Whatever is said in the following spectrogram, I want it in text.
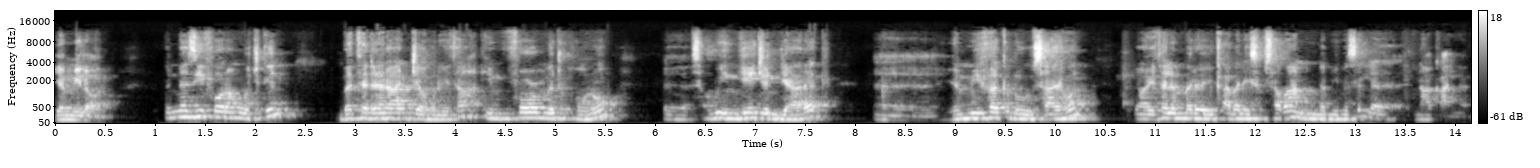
የሚለው ነው። እነዚህ ፎረሞች ግን በተደራጀ ሁኔታ informed ሆኖ ሰው engage እንዲያደረግ የሚፈቅዱ ሳይሆን የተለመደው የቀበሌ ስብሰባ እንደሚመስል እናውቃለን።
